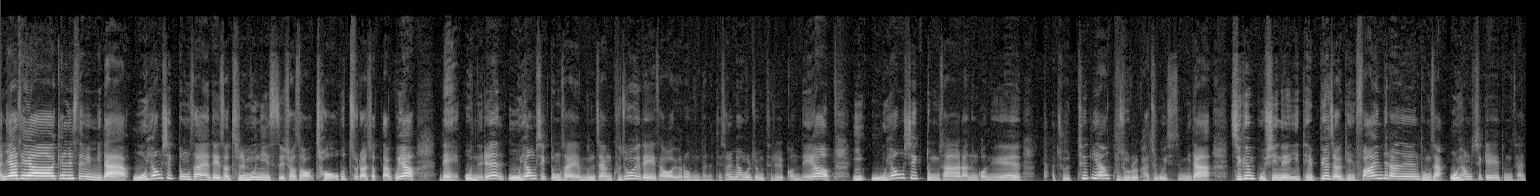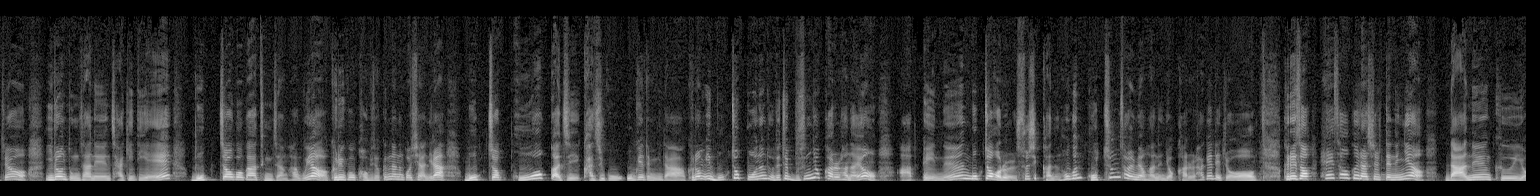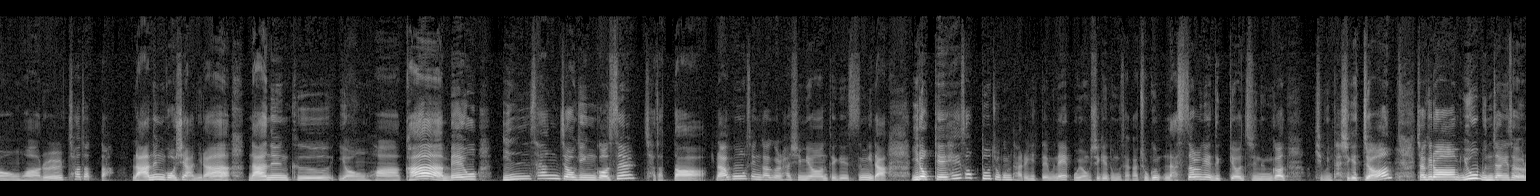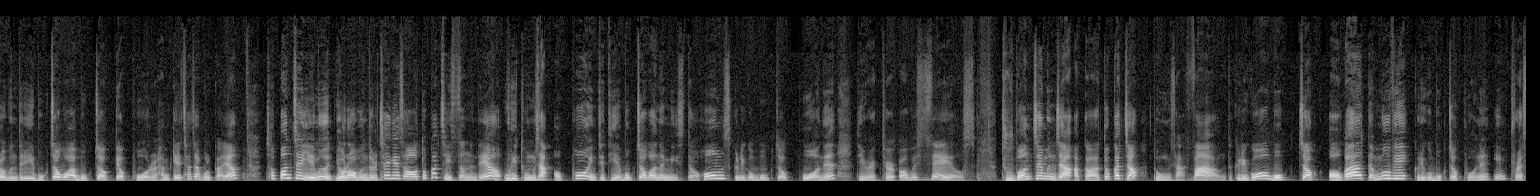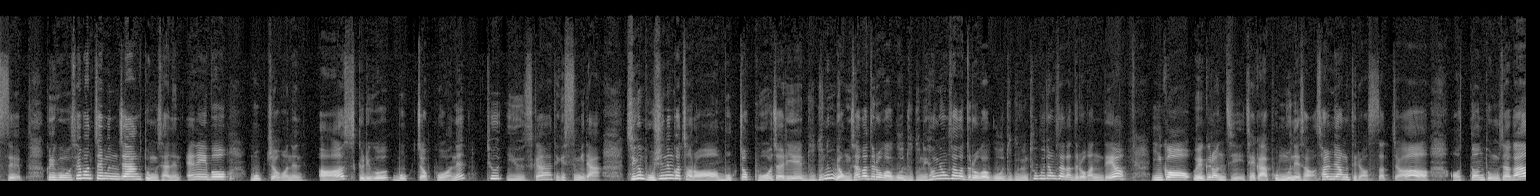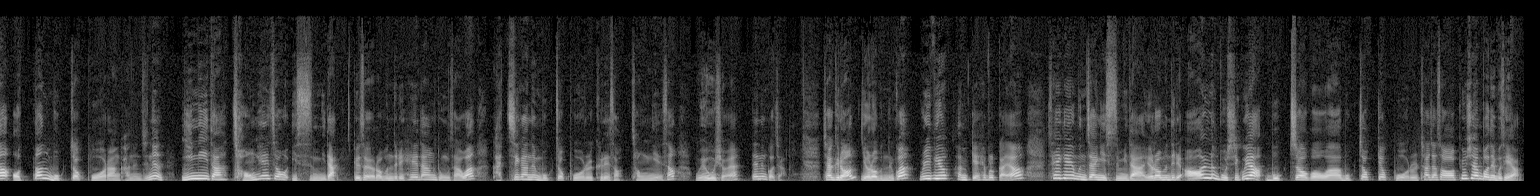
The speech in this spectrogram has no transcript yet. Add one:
안녕하세요. 켈리쌤입니다. 오형식 동사에 대해서 질문이 있으셔서 저 호출하셨다고요? 네, 오늘은 오형식 동사의 문장 구조에 대해서 여러분들한테 설명을 좀 드릴 건데요. 이 오형식 동사라는 거는 아주 특이한 구조를 가지고 있습니다. 지금 보시는 이 대표적인 find라는 동사, 오형식의 동사죠. 이런 동사는 자기 뒤에 목적어가 등장하고요. 그리고 거기서 끝나는 것이 아니라 목적 보어까지 가지고 오게 됩니다. 그럼 이 목적 보어는 도대체 무슨 역할을 하나요? 앞에 있는 목적어를 수식하는 혹은 보충 설명하는 역할을 하게 되죠. 그래서 해석을 하실 때는요. 나는 그 영화를 찾았다. 라는 것이 아니라 나는 그 영화가 매우 인상적인 것을 찾았다 라고 생각을 하시면 되겠습니다. 이렇게 해석도 조금 다르기 때문에 오형식의 동사가 조금 낯설게 느껴지는 건 기분 탓이겠죠? 자 그럼 이 문장에서 여러분들이 목적어와 목적격 보어를 함께 찾아볼까요? 첫 번째 예문 여러분들 책에서 똑같이 있었는데요. 우리 동사 appoint 뒤에 목적어는 Mr. Holmes 그리고 목적 보어는 Director of Sales 두 번째 문장 아까와 똑같죠? 동사 found 그리고 목적어가 the movie 그리고 목적 보어는 impressive. 그리고 세 번째 문장 동사는 enable 목적어는 us 그리고 목적 보어는 to use가 되겠습니다. 지금 보시는 것처럼 목적 보어 자리에 누구는 명사가 들어가고 누구는 형용사가 들어가고 누구는 투부정사가 들어가는데요. 이거 왜 그런지 제가 본문에서 설명드렸었죠. 어떤 동사가 어떤 목적 보어랑 가는지는 이미 다 정해져 있습니다. 그래서 여러분들이 해당 동사와 같이 가는 목적 보어를 그래서 정리해서 외우셔야 되는 거죠. 자, 그럼 여러분들과 리뷰 함께 해볼까요? 세 개의 문장이 있습니다. 여러분들이 얼른 보시고요. 목적어와 목적격 보어를 찾아서 표시 한번 해보세요.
